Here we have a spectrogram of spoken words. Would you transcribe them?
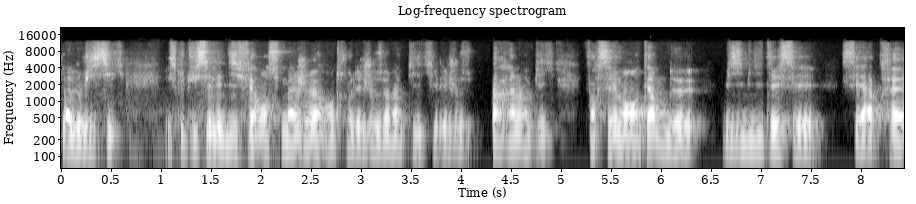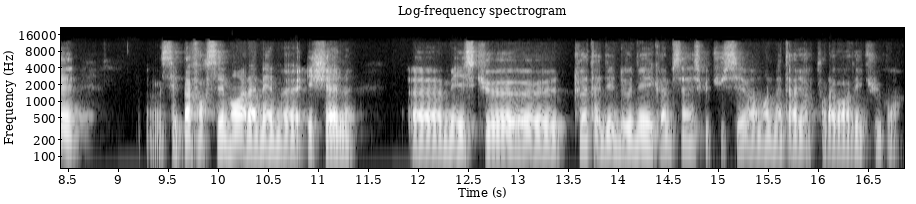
la logistique. Est-ce que tu sais les différences majeures entre les Jeux olympiques et les Jeux paralympiques? Forcément, en termes de visibilité, c'est, après, c'est pas forcément à la même euh, échelle. Euh, mais est-ce que euh, toi, tu as des données comme ça? Est-ce que tu sais vraiment de l'intérieur pour l'avoir vécu quoi?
